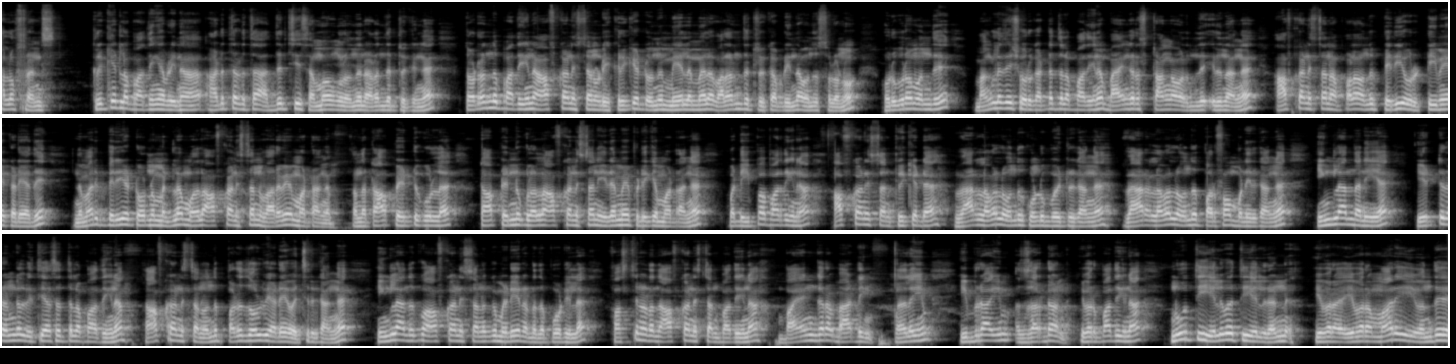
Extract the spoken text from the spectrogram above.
Hello friends கிரிக்கெட்டில் பார்த்தீங்க அப்படின்னா அடுத்தடுத்த அதிர்ச்சி சம்பவங்கள் வந்து நடந்துகிட்ருக்குங்க தொடர்ந்து பார்த்தீங்கன்னா ஆப்கானிஸ்தானுடைய கிரிக்கெட் வந்து மேலே மேலே வளர்ந்துட்டுருக்கு அப்படின்னு தான் வந்து சொல்லணும். ஒரு புறம் வந்து பங்களாதேஷ் ஒரு கட்டத்தில் பார்த்தீங்கன்னா பயங்கர ஸ்ட்ராங்காக வந்து இருந்தாங்க. ஆப்கானிஸ்தான் அப்போலாம் வந்து பெரிய ஒரு டீமே கிடையாது. இந்த மாதிரி பெரிய டோர்னமெண்ட்டில் முதல்ல ஆப்கானிஸ்தான் வரவே மாட்டாங்க. அந்த டாப் எட்டுக்குள்ளே டாப் டென்னுக்குள்ளெல்லாம் ஆப்கானிஸ்தான் இடமே பிடிக்க மாட்டாங்க. பட் இப்போ பார்த்தீங்கன்னா ஆப்கானிஸ்தான் கிரிக்கெட்டை வேறு லெவலில் வந்து கொண்டு போயிட்டுருக்காங்க. வேறு லெவலில் வந்து பர்ஃபார்ம் பண்ணியிருக்காங்க. இங்கிலாந்து அணியை எட்டு ரன்கள் வித்தியாசத்தில் பார்த்தீங்கன்னா ஆப்கானிஸ்தான் வந்து படுதோல்வி அடைய வச்சுருக்காங்க. இங்கிலாந்துக்கும் ஆப்கானிஸ்தானுக்கும் இடையே நடந்த போட்டியில் ஃபஸ்ட்டு நடந்த ஆப்கானிஸ்தான் பார்த்தீங்கன்னா பயங்கர பேட்டிங் அதுலேயும் இப்ராஹிம் ஜர்டான். இவர் பார்த்தீங்கன்னா நூற்றி எழுபத்தி ஏழு ரன் இவரை இவரை மாதிரி வந்து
